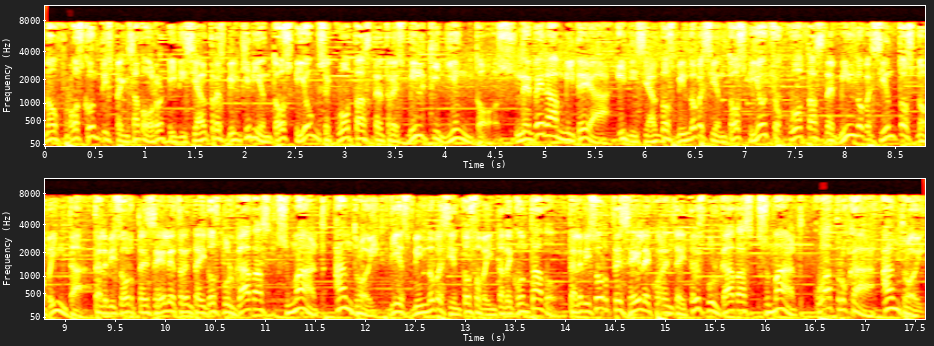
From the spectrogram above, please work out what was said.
no frost con dispensador, inicial 3500 y 11 cuotas de 3500. Nevera Midea, inicial 2900 y 8 cuotas de 1990. Televisor TCL 32 pulgadas, Smart, Android 10990 de contado. Televisor TCL 43 pulgadas, Smart, 4K, Android,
